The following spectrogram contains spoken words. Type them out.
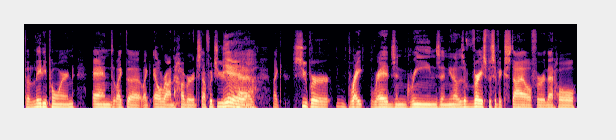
the lady porn and like the like L. Ron Hubbard stuff, which usually Yeah. have like super bright reds and greens, and you know, there's a very specific style for that whole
